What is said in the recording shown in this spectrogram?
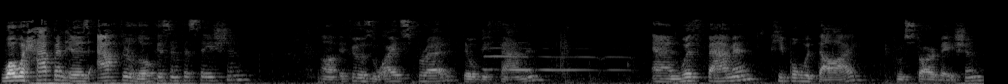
what would happen is after locust infestation, uh, if it was widespread, there would be famine. And with famine, people would die from starvation.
